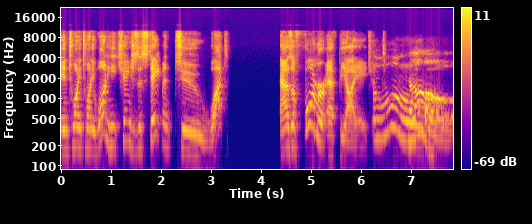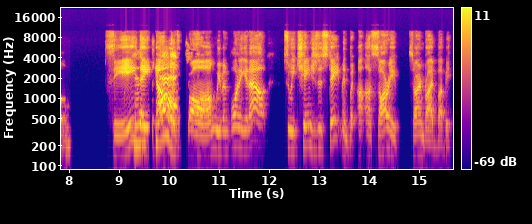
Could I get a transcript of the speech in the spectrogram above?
In 2021, he changes his statement to what? As a former FBI agent. Ooh. Oh. See, Good they know catch. it's wrong. We've been pointing it out. So he changes his statement, but uh, uh sorry, sorry, Bride Bubby,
